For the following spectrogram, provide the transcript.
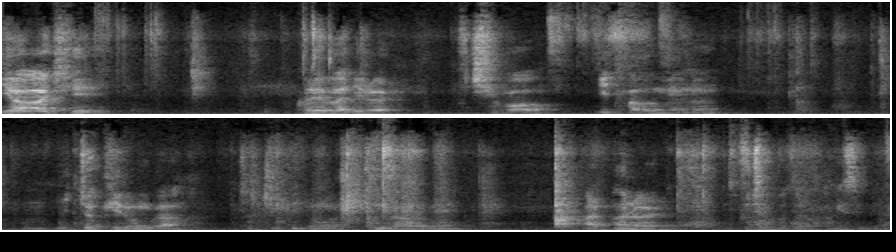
이와 같이 그레바디를 붙이고 이 다음에는 음, 이쪽 기둥과 저쪽 기둥을 붙인 다음에 알판을 붙여보도록 하겠습니다.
